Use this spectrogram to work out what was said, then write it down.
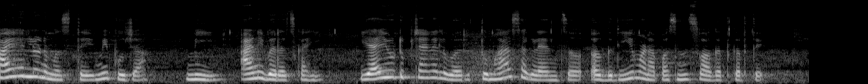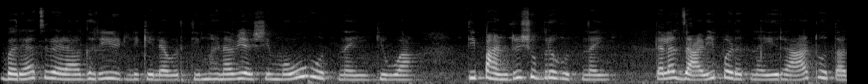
हाय हॅलो नमस्ते मी पूजा मी आणि बरंच काही. या यूट्यूब चॅनलवर तुम्हा सगळ्यांचं अगदी मनापासून स्वागत करते. बऱ्याच वेळा घरी इडली केल्यावरती म्हणावी अशी मऊ होत नाही किंवा ती पांढरी शुभ्र होत नाही त्याला जाळी पडत नाही राठ होतात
